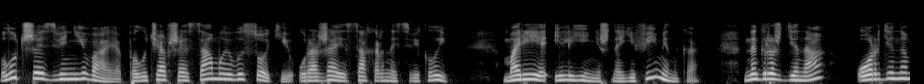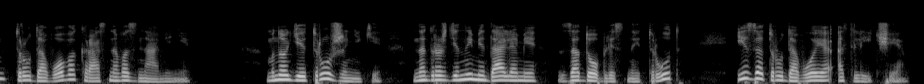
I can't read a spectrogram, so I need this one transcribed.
лучшая звеньевая, получавшая самые высокие урожаи сахарной свеклы, Мария Ильинична Ефименко, награждена Орденом Трудового Красного Знамени. Многие труженики награждены медалями за доблестный труд и за трудовое отличие.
